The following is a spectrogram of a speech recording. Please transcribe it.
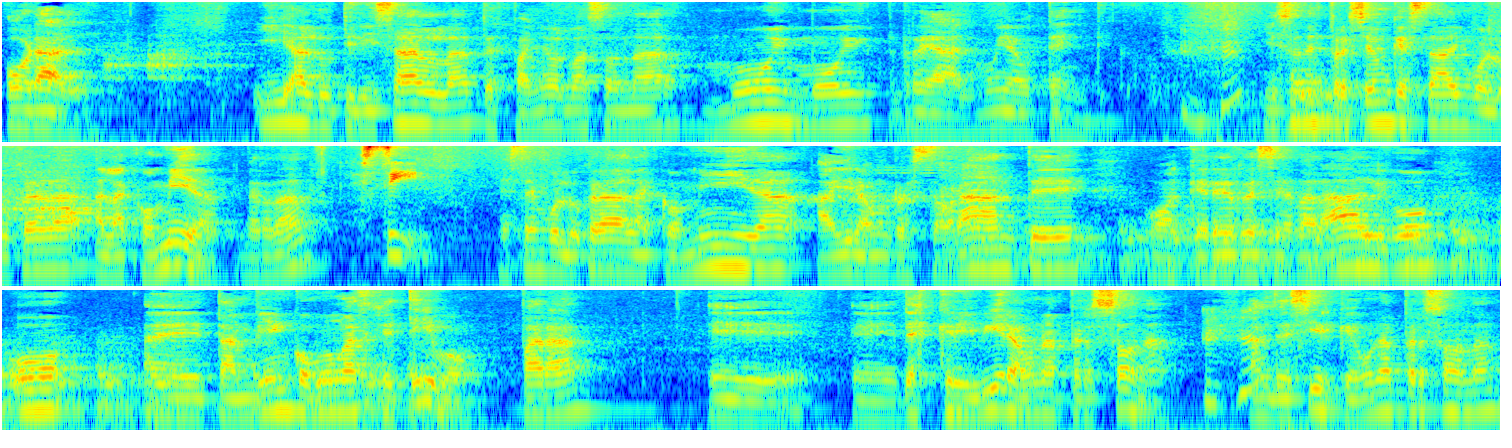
oral y al utilizarla tu español va a sonar muy, muy real, muy auténtico. Y es una expresión que está involucrada a la comida, ¿verdad? Sí, está involucrada a la comida, a ir a un restaurante o a querer reservar algo o eh, también como un adjetivo para eh, eh, describir a una persona. Al decir que una persona,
